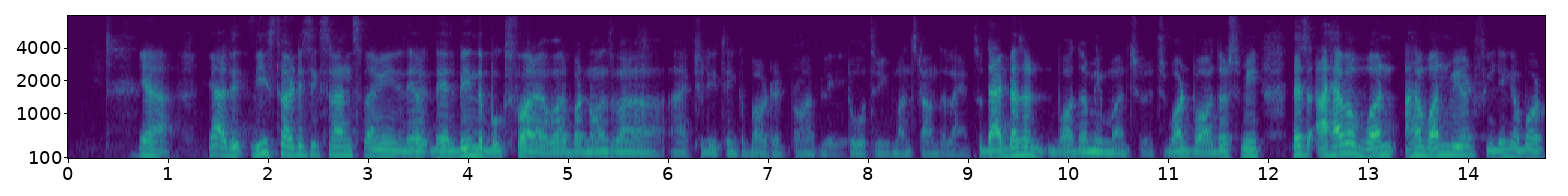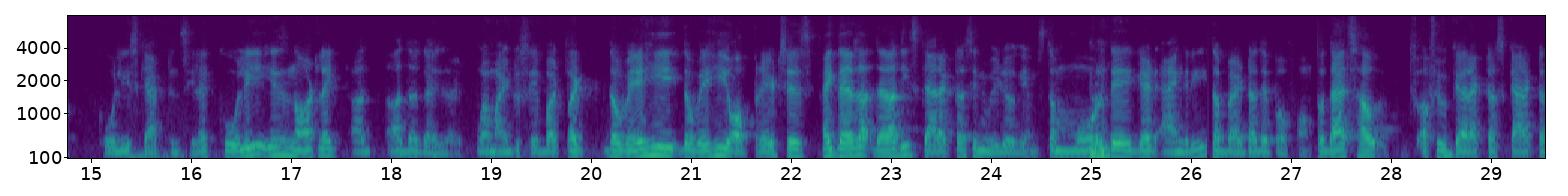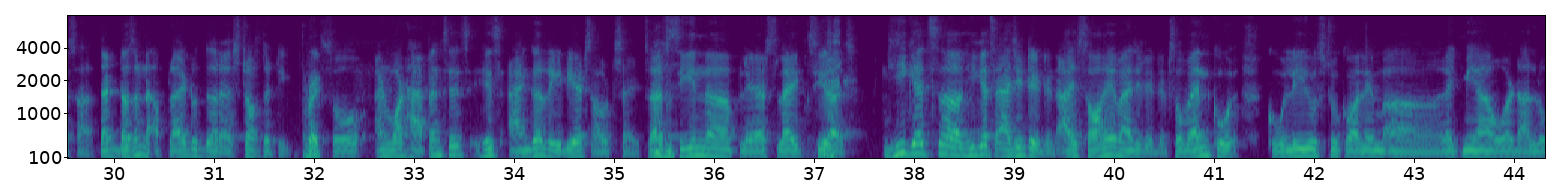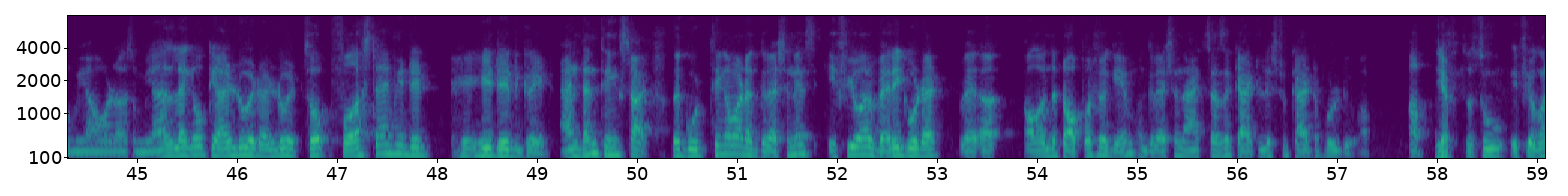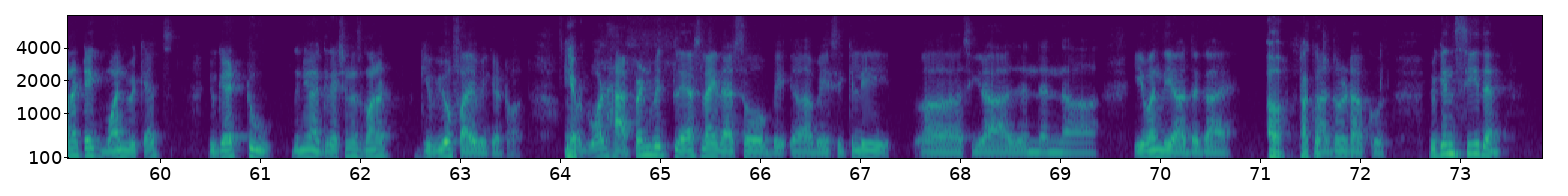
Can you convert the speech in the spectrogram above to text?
Yeah, yeah. Th- these 36 runs, I mean, they'll, they'll be in the books forever, but no one's gonna actually think about it probably two or three months down the line. So that doesn't bother me much. It's what bothers me. There's I have a one I have one weird feeling about Kohli's captaincy. Like Kohli is not like oth- other guys, right? What am I to say? But but the way he the way he operates is like there are there are these characters in video games. The more Mhm. they get angry, the better they perform. So that's how a few characters characters are. That doesn't apply to the rest of the team. Right. So and what happens is his anger radiates outside. So I've Mhm. seen uh, players like Siraj. He gets uh, he gets agitated. I saw him agitated. So when Ko- Kohli used to call him uh, like Mia over Dalo, Mia over. So Mia is like, okay, I'll do it, I'll do it. So first time he did he, he did great. And then things start. The good thing about aggression is if you are very good at uh, on the top of your game, aggression acts as a catalyst to catapult you up. Up. Yep. So, so if you're gonna take one wickets, you get two, then your aggression is gonna give you a five wicket haul. Yep. But what happened with players like that? So uh, basically, uh, Siraj and then uh, even the other guy, Oh, Thakur. Shardul Thakur, you can see them.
